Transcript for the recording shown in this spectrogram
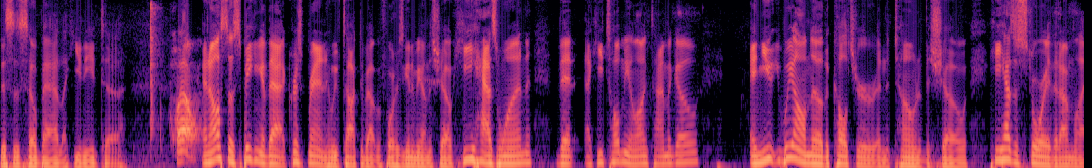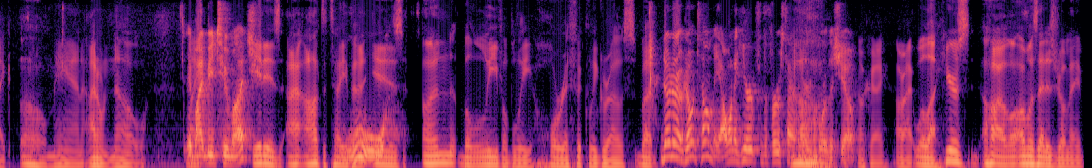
this is so bad like you need to well, And also, speaking of that, Chris Brandon, who we've talked about before, who's going to be on the show, he has one that like he told me a long time ago. And you, we all know the culture and the tone of the show. He has a story that I'm like, oh man, I don't know. It might be too much. It is. I, I'll have to tell you that Ooh. it is unbelievably, horrifically gross. But no, no, no, don't tell me. I want to hear it for the first time before the show. okay, all right. Well, uh, here's. Oh, I almost said his real name.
